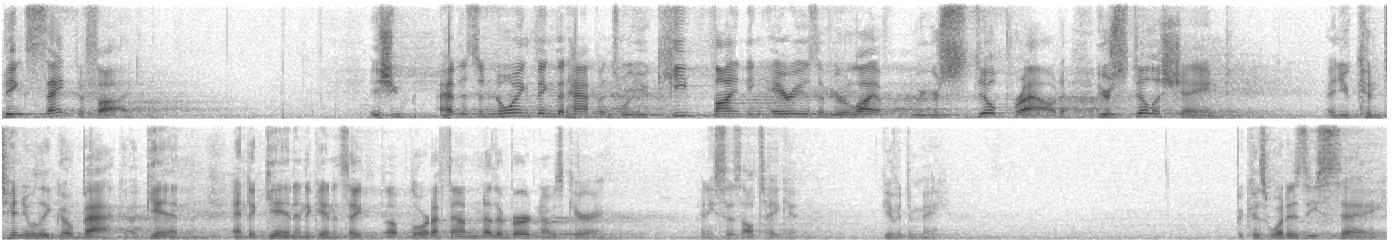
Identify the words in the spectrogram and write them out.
Being sanctified is you have this annoying thing that happens where you keep finding areas of your life where you're still proud, you're still ashamed, and you continually go back again and again and again and say, Oh, Lord, I found another burden I was carrying. And He says, I'll take it. Give it to me. Because what does He say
